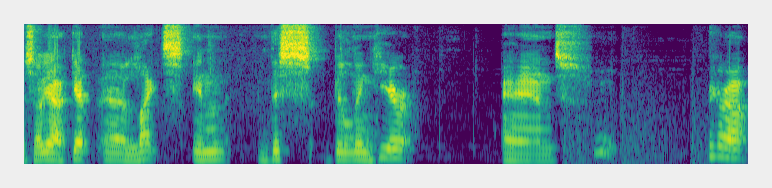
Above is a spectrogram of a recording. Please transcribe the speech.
So yeah, get uh, lights in this building here and figure out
